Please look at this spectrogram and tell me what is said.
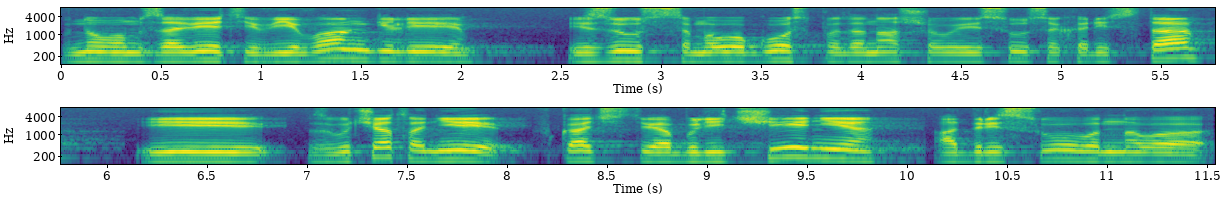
в Новом Завете, в Евангелии, из уст самого Господа нашего Иисуса Христа, и звучат они в качестве обличения, адресованного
